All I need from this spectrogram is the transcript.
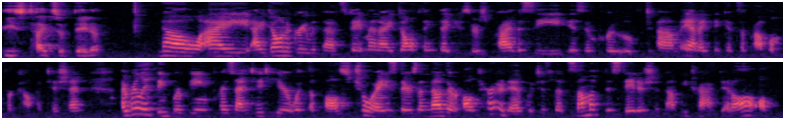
these types of data? No, I, I don't agree with that statement. I don't think that users' privacy is improved, um, and I think it's a problem for competition. I really think we're being presented here with a false choice. There's another alternative, which is that some of this data should not be tracked at all.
